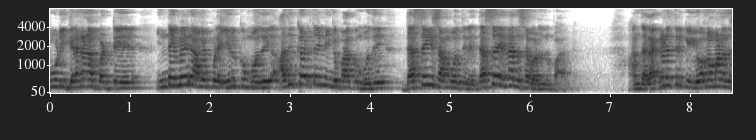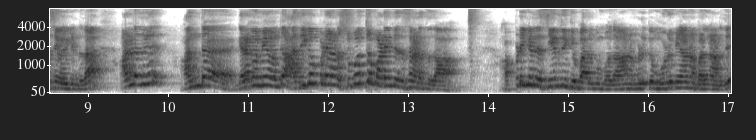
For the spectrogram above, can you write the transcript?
கூடி கிரகணப்பட்டு இந்த மாதிரி அமைப்புல இருக்கும்போது அதுக்கடுத்து நீங்க பார்க்கும்போது தசை சம்பவத்தினை தசை என்ன தசை வருதுன்னு பாருங்க. அந்த லக்னத்திற்கு யோகமான திசை வருகின்றதா? அல்லது அந்த கிரகமே வந்து அதிகப்படியான சுபத்துவம் அடைந்த திசை நடத்துதா? அப்படிங்கிறத சீர்தூக்கி பார்க்கும்போது தான் நம்மளுக்கு முழுமையான பலனானது.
